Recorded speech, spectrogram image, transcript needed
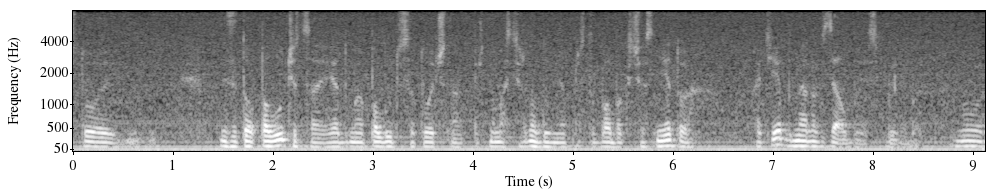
что из этого получится. Я думаю, получится точно, потому что на мастерноду у меня просто бабок сейчас нету. Хотя я бы, наверное, взял бы, если были бы. Ну,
